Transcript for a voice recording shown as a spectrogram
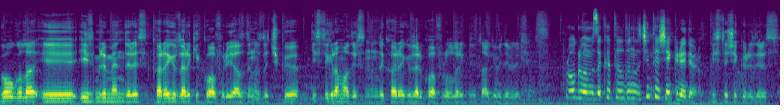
Google'a e, İzmir Menderes Karagöz Erkek Kuaförü yazdığınızda çıkıyor. Instagram adresinden de Karagözer Kuaförü olarak bizi takip edebilirsiniz. Programımıza katıldığınız için teşekkür ediyorum. Biz teşekkür ederiz.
